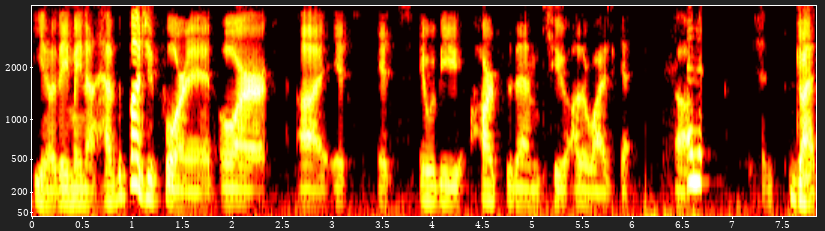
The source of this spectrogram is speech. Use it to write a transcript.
you know they may not have the budget for it, or uh, it's it's it would be hard for them to otherwise get. Uh, and go ahead.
